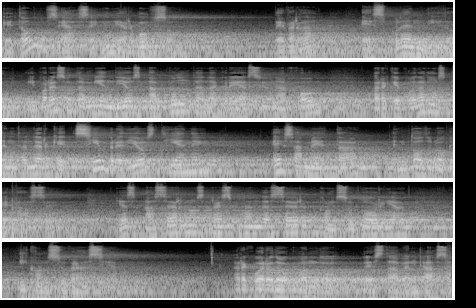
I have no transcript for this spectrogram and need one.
que todo se hace muy hermoso, de verdad, espléndido. Y por eso también Dios apunta la creación a Job para que podamos entender que siempre Dios tiene esa meta en todo lo que hace. Es hacernos resplandecer con su gloria y con su gracia. Recuerdo cuando estaba en casa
